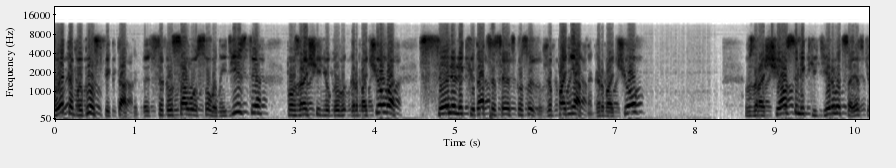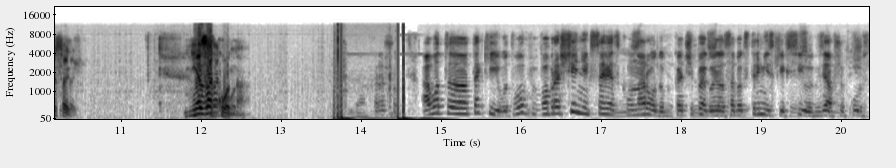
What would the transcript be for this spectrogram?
в этом и был спектакль. То есть согласованные действия по возвращению Горбачева с целью ликвидации Советского Союза. Уже понятно, Горбачев возвращался ликвидировать Советский Союз. Незаконно. А вот э, такие вот в, в обращении к советскому народу КЧП говорилось об экстремистских силах, взявших курс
